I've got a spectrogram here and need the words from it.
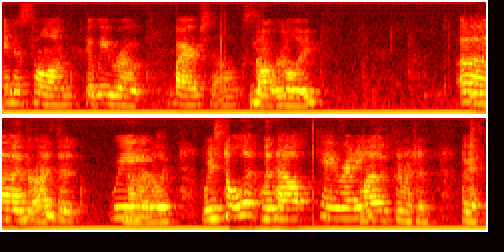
in a song that we wrote by ourselves. Not really. we Uh, plagiarized it. we. Not really. We stole it without Okay. Ready? Miley's permission. Okay.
